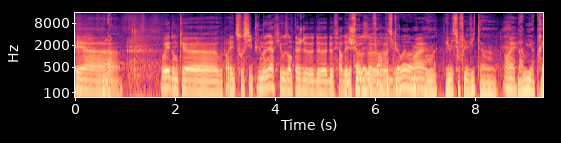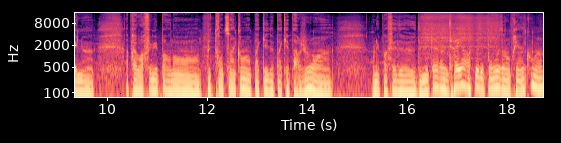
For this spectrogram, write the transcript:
Et Voilà. Oui, donc euh, vous parlez de soucis pulmonaires qui vous empêchent de, de- de faire des de faire choses. des efforts euh, parce que ouais, ouais, ouais, ouais, je m'essoufflais vite. hein. ouais. Bah oui, après, une, après avoir fumé pendant plus de 35 ans, un paquet de paquets par jour, euh, on n'est pas fait de, métal à l'intérieur. Les poumons, ils en ont pris un coup. hein.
